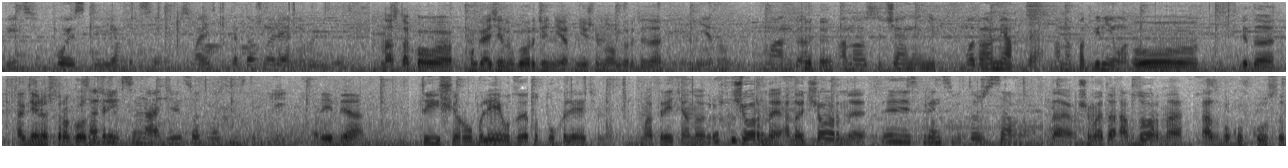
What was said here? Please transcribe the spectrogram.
вбить в поиске в Яндексе. Посмотрите, как это должно реально выглядеть. У нас такого магазина в городе нет, в Нижнем Новгороде, да? Нету манго. Оно случайно не... Вот оно мягкое, оно подгнило. О, беда. А где у него срок годности? Смотри, цена 980 рублей. Ребят, тысяча рублей вот за эту тухлятину. Смотрите, оно черное, оно черное. Ну, и здесь, в принципе, то же самое. Да, в общем, это обзор на азбуку вкуса.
